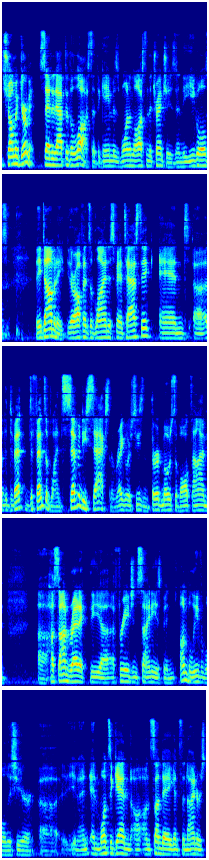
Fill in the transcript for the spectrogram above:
Sean McDermott said it after the loss that the game is won and lost in the trenches, and the Eagles they dominate. Their offensive line is fantastic, and uh, the de- defensive line seventy sacks in the regular season, third most of all time. Uh, Haason Reddick, the uh, free agent signee, has been unbelievable this year. you know, and, and once again on, on Sunday against the Niners,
